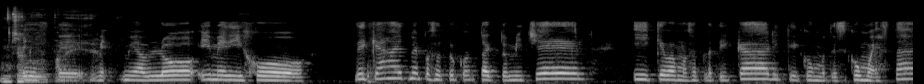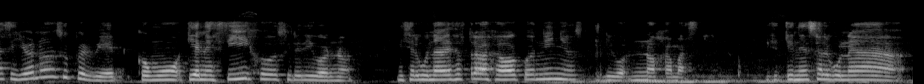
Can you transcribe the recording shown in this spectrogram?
Un saludo para este, Me, me, habló y me dijo de que, ay, me pasó tu contacto, Michelle, y que vamos a platicar, y que cómo, te, cómo estás. Y yo, no, súper bien. ¿Cómo tienes hijos? Y le digo, no Dice, ¿alguna vez has trabajado con niños? Y digo, no, jamás. Dice, ¿tienes alguna,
